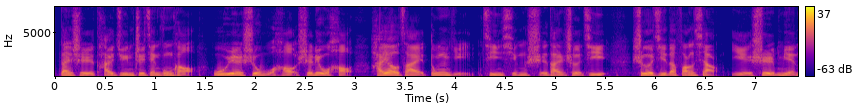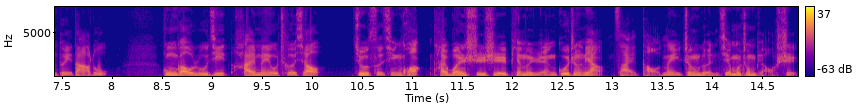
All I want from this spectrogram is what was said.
但是台军之前公告，五月十五号、十六号还要在东引进行实弹射击，射击的方向也是面对大陆。公告如今还没有撤销。就此情况，台湾时事评论员郭正亮在岛内政论节目中表示，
